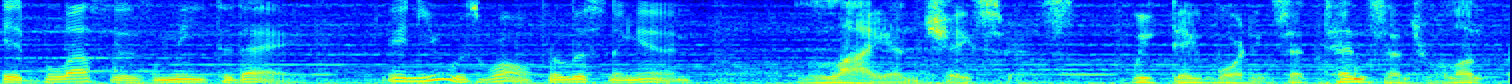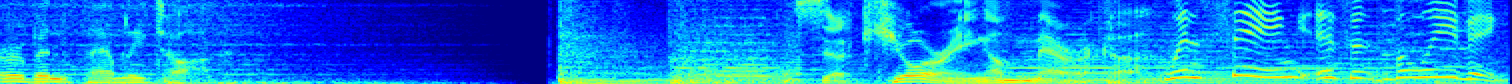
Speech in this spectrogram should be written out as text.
it blesses me today and you as well for listening in. Lion Chasers. Weekday mornings at 10 Central on Urban Family Talk. Securing America. When seeing isn't believing.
